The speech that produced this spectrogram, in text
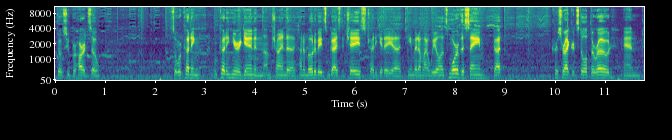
go super hard. So, so we're cutting, we're cutting here again, and I'm trying to kind of motivate some guys to chase, try to get a uh, teammate on my wheel. And it's more of the same. Got Chris Reikert still up the road, and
